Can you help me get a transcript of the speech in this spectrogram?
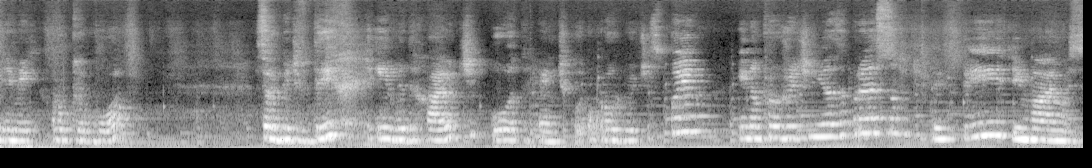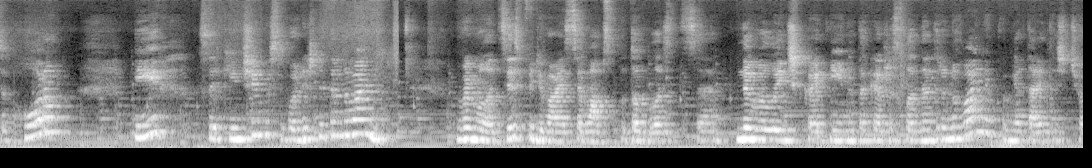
Підніміть руки вгору. Зробіть вдих і видихаючи, потихеньку округлюючи спину і напружуючи м'язи пресу, підіймаємося вгору і закінчуємо сьогоднішнє тренування. Ви молодці, сподіваюся, вам сподобалось це невеличке і не таке вже складне тренування. Пам'ятайте, що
